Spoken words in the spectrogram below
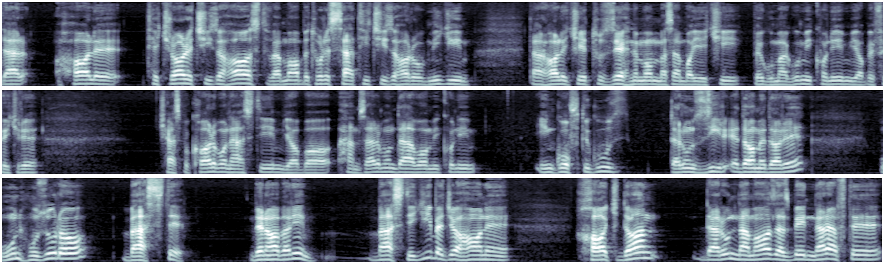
در حال تکرار چیزهاست و ما به طور سطحی چیزها رو میگیم در حالی که تو ذهن ما مثلا با یکی بگو مگو می‌کنیم یا به فکر کسب کارمون هستیم یا با همسرمون دعوا می‌کنیم این گفتگو در اون زیر ادامه داره. اون حضور رو بسته. بنابراین بستگی به جهان خاکدان در اون نماز از بین نرفته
